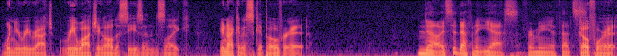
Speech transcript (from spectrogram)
when you're rewatch rewatching all the seasons, like you're not going to skip over it. no, it's a definite yes for me. If that's Go for it.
